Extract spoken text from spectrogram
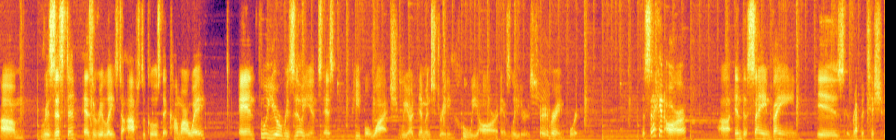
um, resistant as it relates to obstacles that come our way. And through your resilience as people watch, we are demonstrating who we are as leaders. Very, very important. The second R, uh, in the same vein, is repetition.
